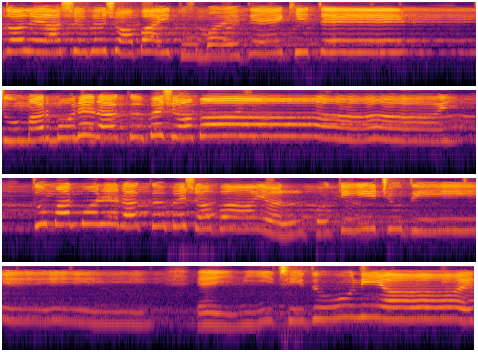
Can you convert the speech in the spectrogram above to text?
দলে আসবে সবাই তোমায় দেখিতে। তোমার মনে রাখবে সবাই, তোমার মনে রাখবে সবাই অল্প কিছু এই মিছি দুনিয়ায়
